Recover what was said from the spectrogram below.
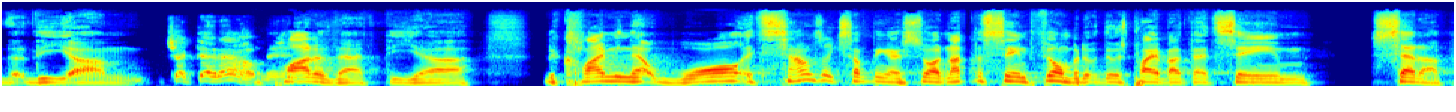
the, the um check that out, man. Plot of that, the uh the climbing that wall. It sounds like something I saw, not the same film, but it, it was probably about that same setup,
